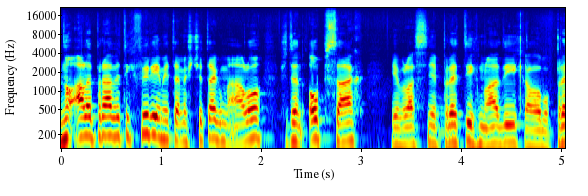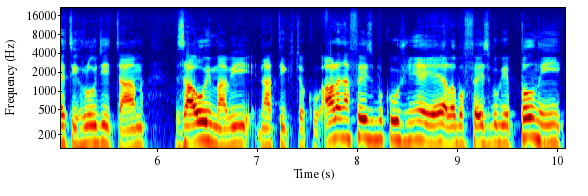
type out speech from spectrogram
No ale práve tých firiem je tam ešte tak málo, že ten obsah je vlastne pre tých mladých alebo pre tých ľudí tam zaujímavý na TikToku. Ale na Facebooku už nie je, lebo Facebook je plný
